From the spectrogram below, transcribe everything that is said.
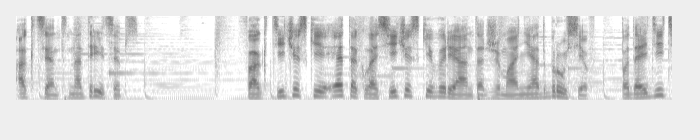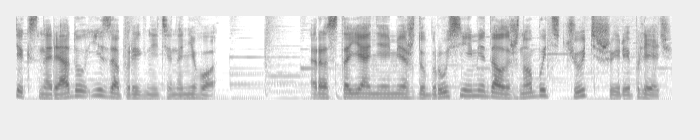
Акцент на трицепс. Фактически это классический вариант отжимания от брусьев. Подойдите к снаряду и запрыгните на него. Расстояние между брусьями должно быть чуть шире плеч.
